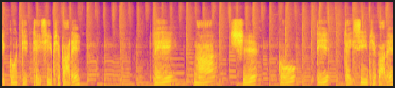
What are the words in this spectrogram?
5981ထိပ်စီဖြစ်ပါတယ်လေ5981ထိပ်စီဖြစ်ပါတယ်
